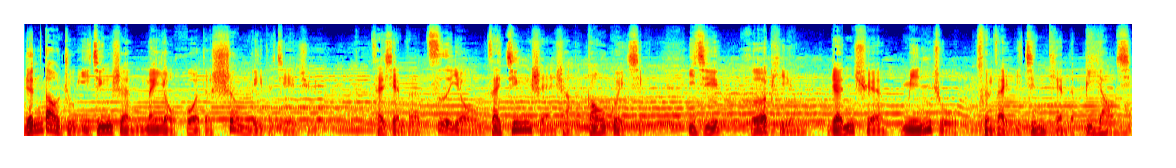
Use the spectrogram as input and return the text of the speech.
人道主义精神没有获得胜利的结局，才显得自由在精神上的高贵性，以及和平、人权、民主存在于今天的必要性。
